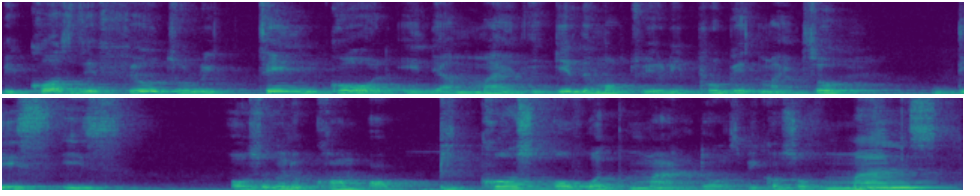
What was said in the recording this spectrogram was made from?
because they fail to retain God in their mind, it gave them up to a reprobate mind. So, this is also going to come up because of what man does, because of man's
